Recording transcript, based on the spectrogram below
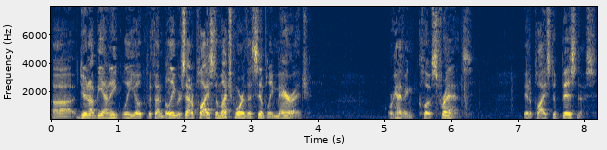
Uh, do not be unequally yoked with unbelievers. That applies to much more than simply marriage or having close friends. It applies to business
